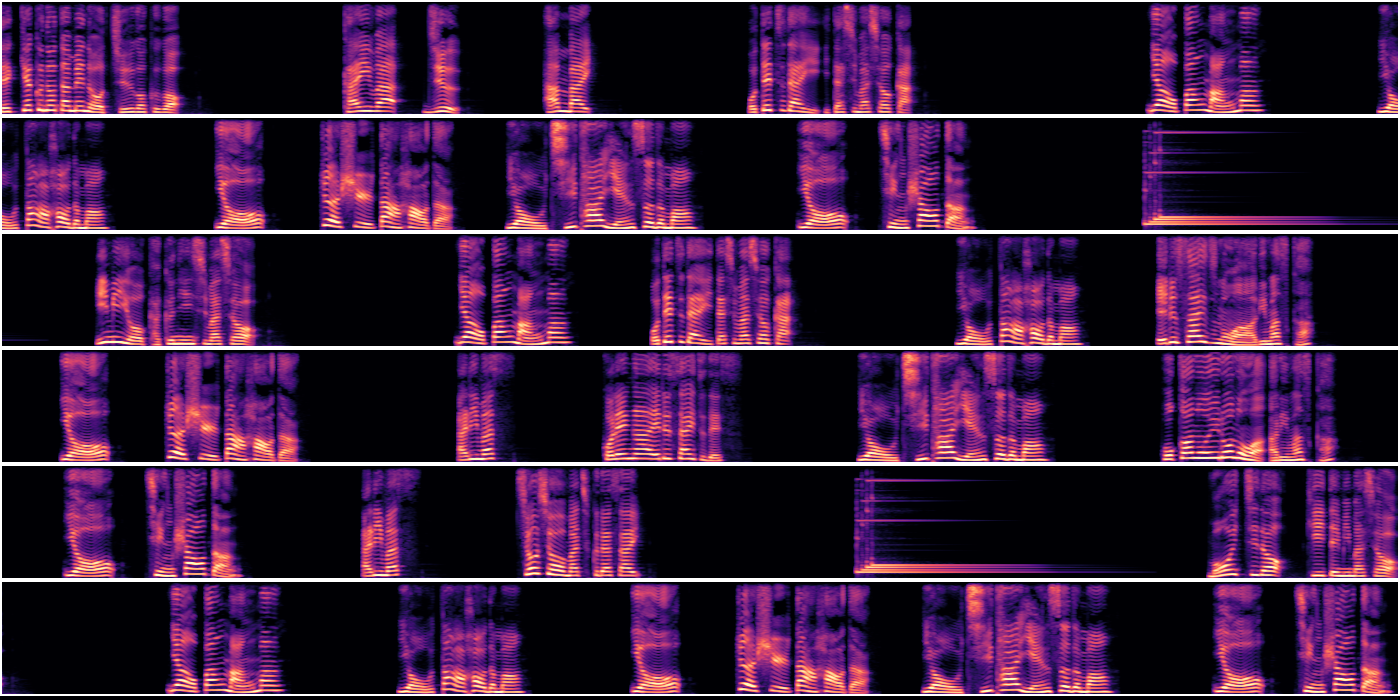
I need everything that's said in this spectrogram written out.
接客のための中国語。会話10、販売。お手伝いいたしましょうか。要帮忙吗？有大号的吗？有，这是大号的。有其他颜色的吗？有，请稍等。意味を確認しましょう。要帮忙吗？お手伝いいたしましょうか。有大号的吗？L サイズのはありますか？有，这是大号的。あります。これが L サイズです。有其他颜色的吗？他の色のはありますか？有，请稍等。あります。少々お待ちください。もう一度聞いてみましょう。要帮忙吗？有大号的吗？有，这是大号的。有其他颜色的吗？有，请稍等。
